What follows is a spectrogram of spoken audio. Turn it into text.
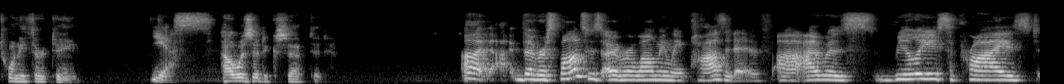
2013. Yes. How was it accepted? Uh, the response was overwhelmingly positive. Uh, I was really surprised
